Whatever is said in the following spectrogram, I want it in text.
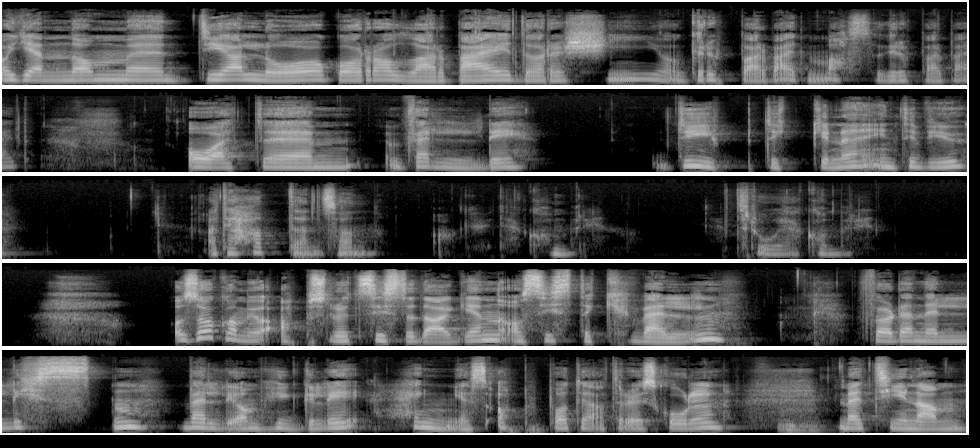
Og gjennom eh, dialog og rollearbeid og regi og gruppearbeid, masse gruppearbeid, og et eh, veldig dypdykkende intervju, at jeg hadde en sånn Å, gud, jeg kommer inn. Jeg tror jeg kommer inn. Og så kom jo absolutt siste dagen og siste kvelden før denne listen, veldig omhyggelig, henges opp på Teaterhøgskolen med ti navn.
